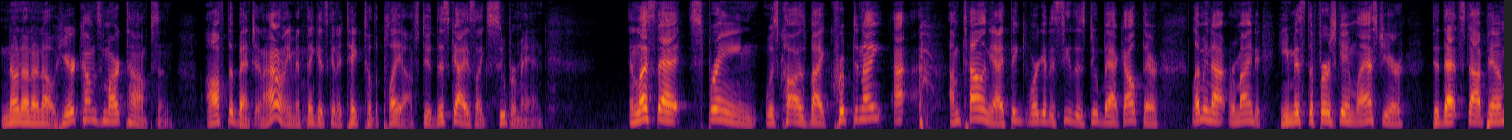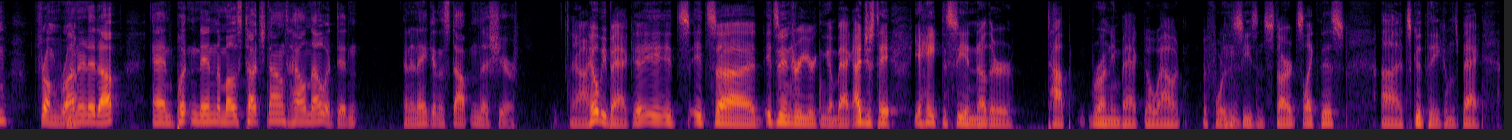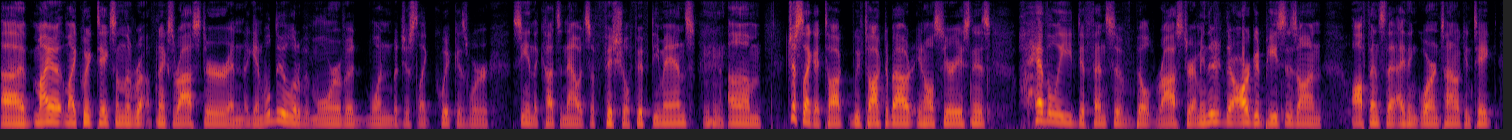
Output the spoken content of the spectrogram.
No, no, no, no. Here comes Mark Thompson off the bench and I don't even think it's going to take till the playoffs. Dude, this guy is like Superman. Unless that sprain was caused by kryptonite, I, I'm telling you, I think we're going to see this dude back out there. Let me not remind you, he missed the first game last year. Did that stop him from running it up and putting in the most touchdowns? Hell no, it didn't. And it ain't going to stop him this year. Yeah, he'll be back. It's it's uh it's an injury year can come back. I just hate you hate to see another top running back go out before the season starts like this. Uh, it's good that he comes back. Uh, my my quick takes on the next roster, and again, we'll do a little bit more of a one, but just like quick as we're seeing the cuts, and now it's official fifty mans. Um, just like I talked, we've talked about in all seriousness, heavily defensive built roster. I mean, there there are good pieces on offense that I think Guarantano can take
